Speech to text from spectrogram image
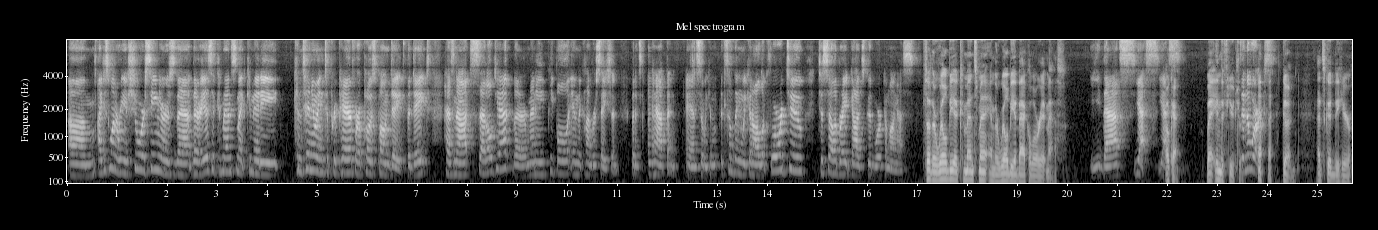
Um, I just want to reassure seniors that there is a commencement committee continuing to prepare for a postponed date. The date has not settled yet. There are many people in the conversation, but it's going to happen. And so we can it's something we can all look forward to to celebrate God's good work among us. So there will be a commencement and there will be a baccalaureate mass. That's yes, yes. Okay. But in the future. It's in the works. good. That's good to hear.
